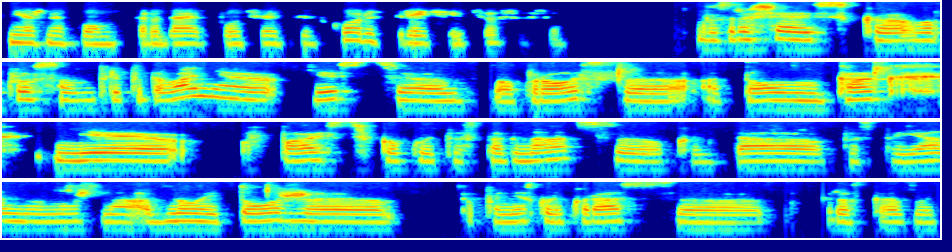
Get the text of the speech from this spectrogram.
снежный ком страдает, получается, и скорость речи, и все-все-все. Возвращаясь к вопросам преподавания, есть э, вопрос э, о том, как не впасть в какую-то стагнацию, когда постоянно нужно одно и то же по несколько раз рассказывать.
